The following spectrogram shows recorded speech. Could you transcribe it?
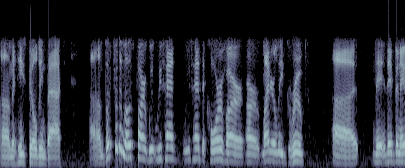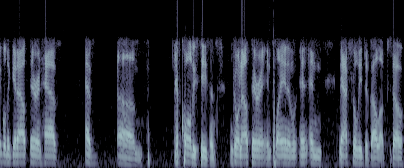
um, and he's building back. Um, but for the most part, we, we've had we've had the core of our, our minor league group. Uh, they, they've been able to get out there and have have um, have quality seasons, going out there and playing and, and, and naturally develop. So,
